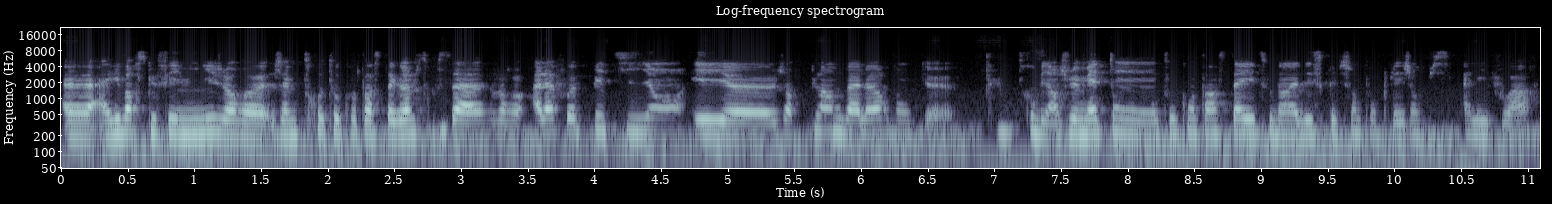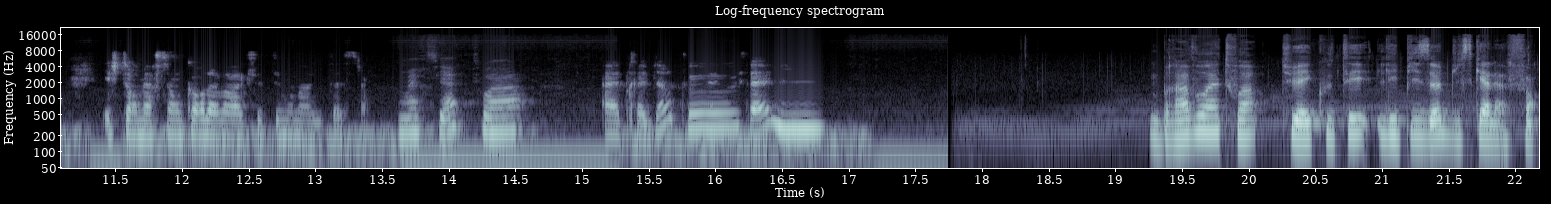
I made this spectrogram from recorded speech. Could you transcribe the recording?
allez voir ce que fait Émilie, genre j'aime trop ton compte Instagram, je trouve ça genre à la fois pétillant et genre plein de valeurs, donc trop bien. Je vais mettre ton, ton, compte Insta et tout dans la description pour que les gens puissent aller voir. Et je te remercie encore d'avoir accepté mon invitation. Merci à toi. À très bientôt. Salut. Bravo à toi, tu as écouté l'épisode jusqu'à la fin.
